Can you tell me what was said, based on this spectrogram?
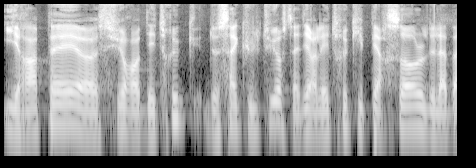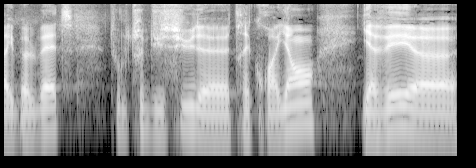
Il rappait euh, sur des trucs de sa culture, c'est-à-dire les trucs hyper soul de la Bible Bet, tout le truc du Sud euh, très croyant. Il y avait euh,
